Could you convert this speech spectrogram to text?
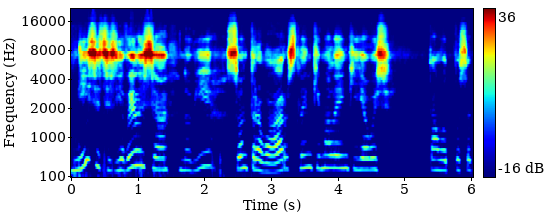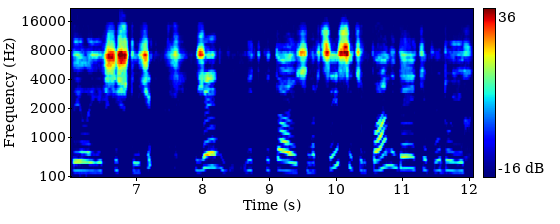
місяці з'явилися нові сон-трава, рослинки маленькі. Я ось там от посадила їх 6 штучок. Вже відквітають нарциси, тюльпани деякі, буду їх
